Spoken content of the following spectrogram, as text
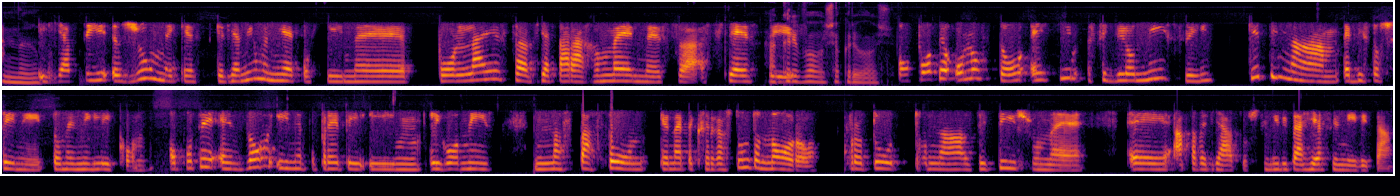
Ναι. Γιατί ζούμε και, και διανύουμε μια εποχή με πολλές διαταραγμένες σχέσεις. Ακριβώς, ακριβώς. Οπότε όλο αυτό έχει συγκλονίσει και την α, εμπιστοσύνη των ενηλίκων. Οπότε εδώ είναι που πρέπει οι, οι γονείς να σταθούν και να επεξεργαστούν τον όρο προτού το να ζητήσουν ε, από τα παιδιά τους, συνείδητα ή ασυνείδητα.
